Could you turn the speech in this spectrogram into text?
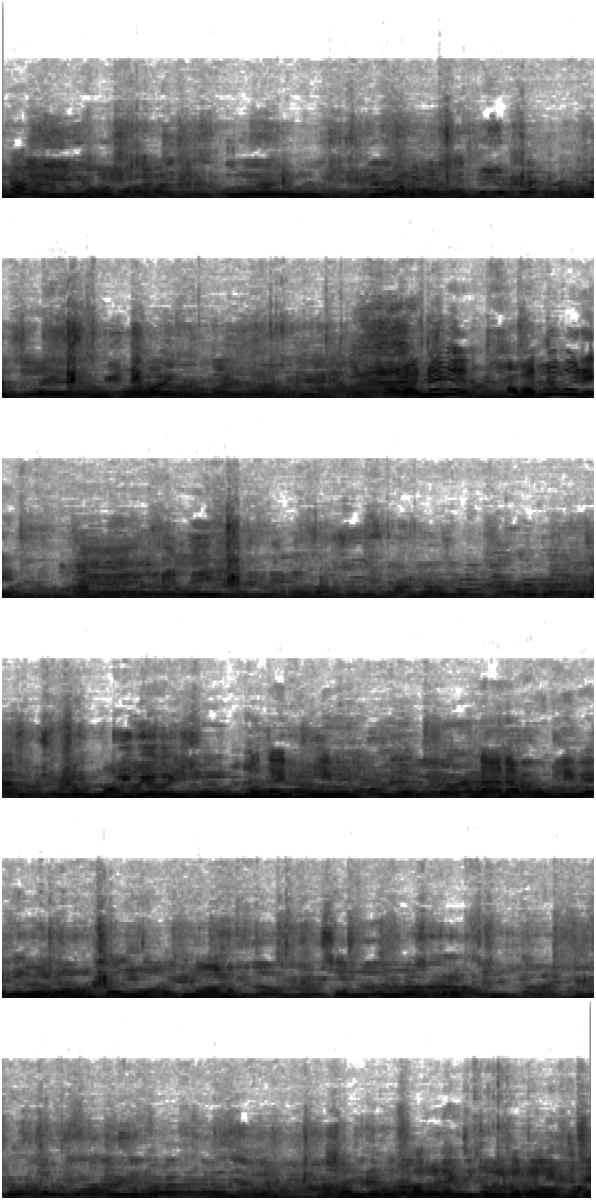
না খাবার দেবে? খাবার দেবো পুটলি ব্যাগ আছে। কোথায় পুঁটলি ব্যাগ না না পুঁটলি ব্যাগ চল তো। না না শাড়িটা বেশ ভালো লাগছে কলকাতা লেখাতে।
